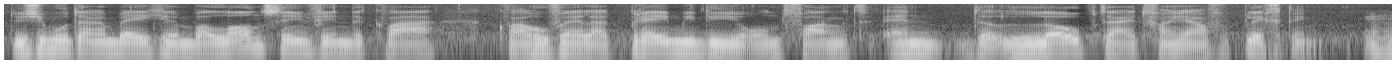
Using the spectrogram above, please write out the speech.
Dus je moet daar een beetje een balans in vinden qua, qua hoeveelheid premie die je ontvangt en de looptijd van jouw verplichting. Mhm.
